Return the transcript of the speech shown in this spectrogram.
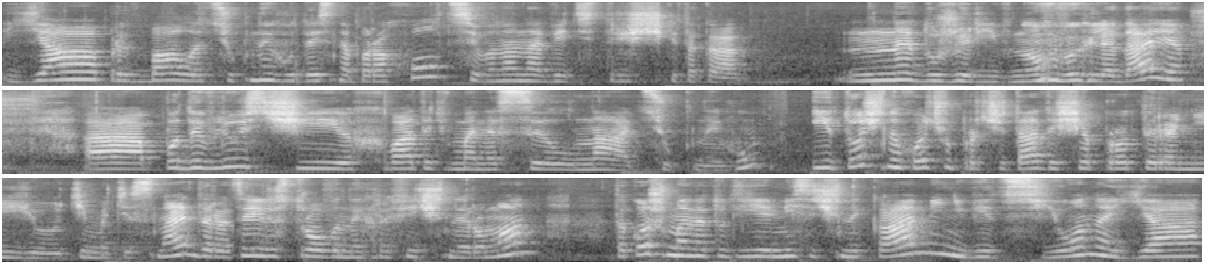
Я придбала цю книгу десь на барахолці. Вона навіть трішечки така не дуже рівно виглядає. Подивлюсь, чи хватить в мене сил на цю книгу. І точно хочу прочитати ще про тиранію Тімоті Снайдера. Це ілюстрований графічний роман. Також в мене тут є місячний камінь від Сйона. Я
